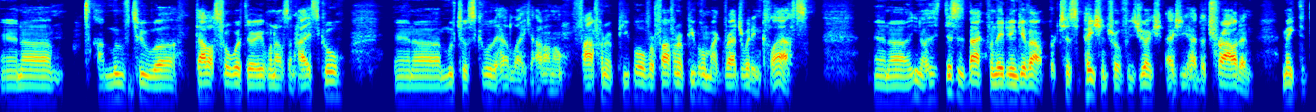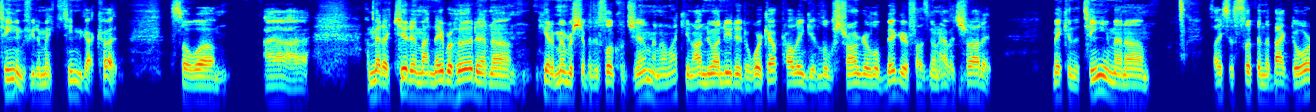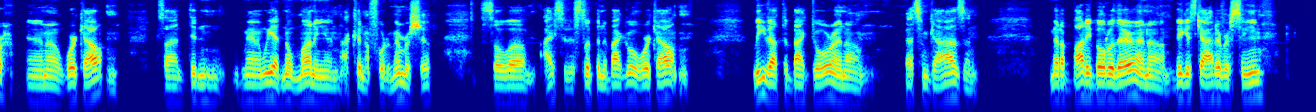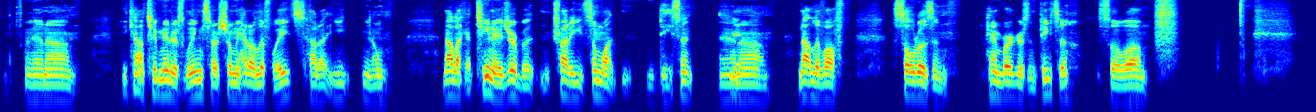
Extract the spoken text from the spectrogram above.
And um, I moved to uh, Dallas Fort Worth area when I was in high school, and uh, moved to a school that had like I don't know 500 people, over 500 people in my graduating class. And uh, you know, this, is back when they didn't give out participation trophies. You actually, actually had to try out and make the team. If you didn't make the team, you got cut. So um, I, I met a kid in my neighborhood, and um, he had a membership at this local gym. And I'm like, you know, I knew I needed to work out, probably get a little stronger, a little bigger, if I was going to have a shot at making the team. And um, so I used to slip in the back door and uh, work out. And so I didn't, man, we had no money, and I couldn't afford a membership. So um, I used to just slip in the back door, work out, and leave out the back door, and um, met some guys and met a bodybuilder there and uh, biggest guy I'd ever seen. And um, he kind of took me under his wing, started showing me how to lift weights, how to eat, you know, not like a teenager, but try to eat somewhat decent and yeah. uh, not live off sodas and hamburgers and pizza. So um,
